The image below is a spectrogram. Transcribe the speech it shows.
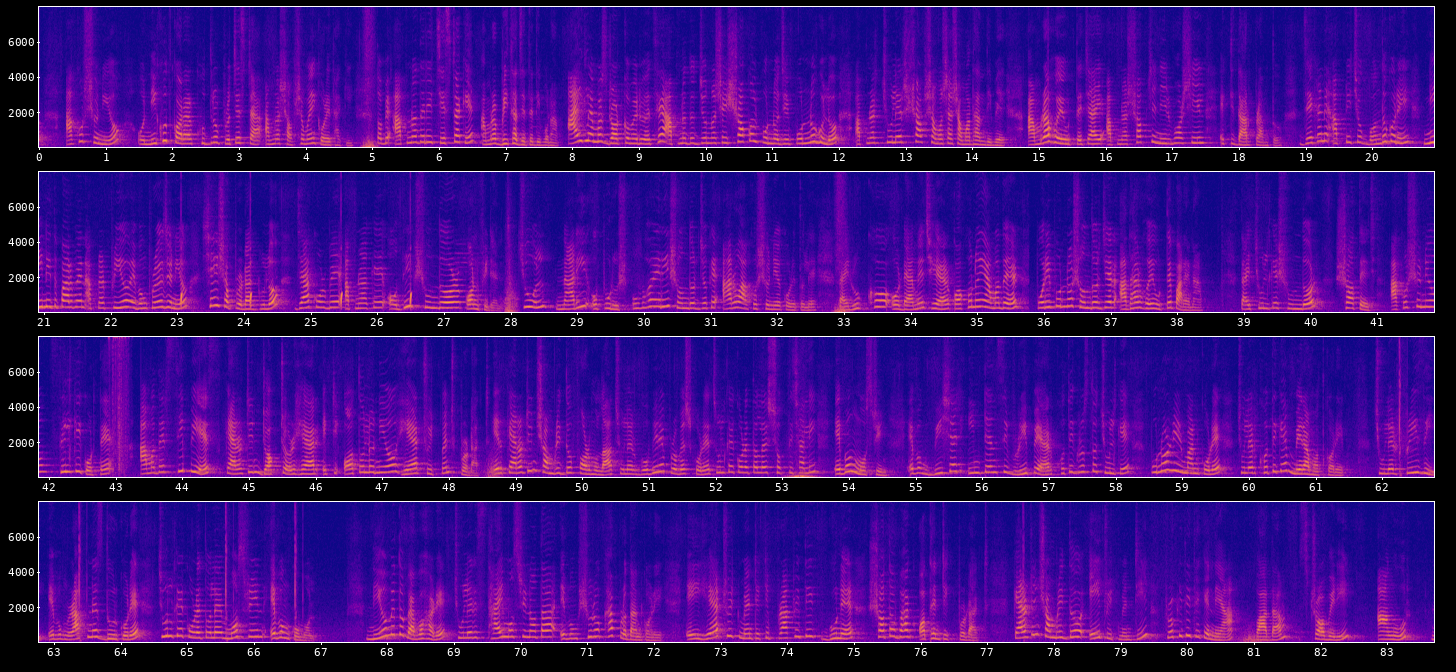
আকর্ষণীয় ও নিখুঁত করার ক্ষুদ্র প্রচেষ্টা আমরা সবসময়ই করে থাকি। তবে আপনাদের এই চেষ্টাকে আমরা বৃথা যেতে দিব না। আই গ্ল্যামার্স ডট কমে রয়েছে আপনাদের জন্য সেই সকল পণ্য যে পণ্যগুলো আপনার চুলের সব সমস্যা সমাধান দিবে। আমরা হয়ে উঠতে চাই আপনার সবচেয়ে নির্ভরশীল একটি দ্বার প্রান্ত যেখানে আপনি চোখ বন্ধ করেই নিয়ে নিতে পারবেন আপনার প্রিয় এবং প্রয়োজনীয় সেই সব প্রোডাক্টগুলো যা করবে আপনাকে অধিক সুন্দর কনফিডেন্ট চুল, নারী ও পুরুষ উভয়েরই সৌন্দর্যকে আরও আকর্ষণীয় করে তোলে। তাই রুক্ষ ও ড্যামেজ হেয়ার কখনোই আমাদের পরিপূর্ণ সৌন্দর্যের আধার হয়ে উঠতে পারে না। তাই চুলকে সুন্দর, সতেজ, আকর্ষণীয় সিল্কি করতে আমাদের সিপিএস ক্যারোটিন ডক্টর হেয়ার একটি অতুলনীয় হেয়ার ট্রিটমেন্ট প্রোডাক্ট। এর ক্যারোটিন সমৃদ্ধ ফর্মুলা চুলের গভীরে প্রবেশ করে চুলকে করে তোলে শক্তিশালী এবং মসৃণ এবং বিশেষ ইন্টেন্সিভ রিপেয়ার ক্ষতিগ্রস্ত চুলকে পুনর্নির্মাণ করে চুলের ক্ষতিকে মেরামত করে। চুলের ফ্রিজি এবং রাফনেস দূর করে চুলকে করে তোলে মসৃণ এবং কোমল। নিয়মিত ব্যবহারে চুলের স্থায়ী মসৃণতা এবং সুরক্ষা প্রদান করে। এই হেয়ার ট্রিটমেন্ট একটি প্রাকৃতিক গুণের শতভাগ অথেন্টিক প্রোডাক্ট। ক্যারোটিন সমৃদ্ধ এই ট্রিটমেন্টটি প্রকৃতি থেকে নেয়া বাদাম, স্ট্রবেরি, আঙুর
